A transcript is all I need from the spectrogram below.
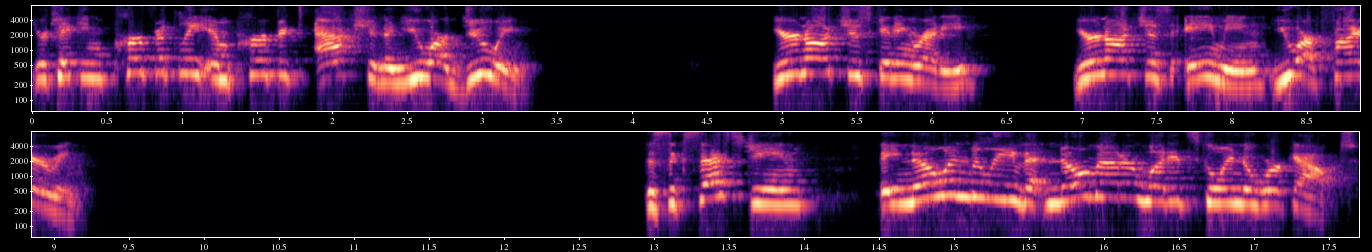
You're taking perfectly imperfect action and you are doing. You're not just getting ready. You're not just aiming, you are firing. The success gene, they know and believe that no matter what, it's going to work out.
